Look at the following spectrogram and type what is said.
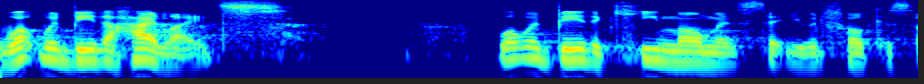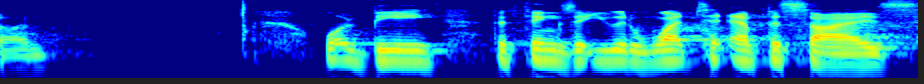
what would be the highlights? What would be the key moments that you would focus on? What would be the things that you would want to emphasize,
